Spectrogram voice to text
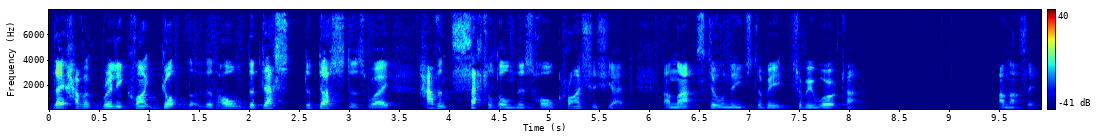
They haven't really quite got the, the whole, the, dust, the dusters way, haven't settled on this whole crisis yet. And that still needs to be, to be worked out. And that's it.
